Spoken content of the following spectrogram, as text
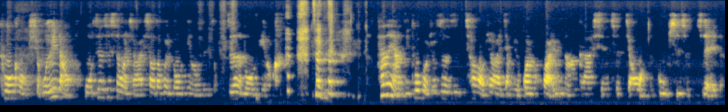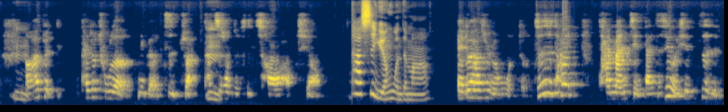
脱口秀，我跟你讲，我真的是生完小孩笑到会漏尿的那种，真的漏尿。这个，他那两集脱口秀真的是超好笑，还讲有关于怀孕啊，跟他先生交往的故事什么之类的，嗯，然后他就。他就出了那个自传，他自传真是超好笑。他、嗯、是原文的吗？哎、欸，对，他是原文的，只是他还蛮简单，只是有一些字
